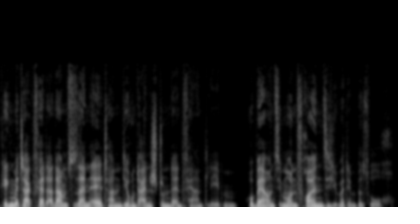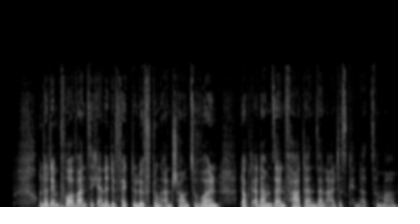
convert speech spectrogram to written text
Gegen Mittag fährt Adam zu seinen Eltern, die rund eine Stunde entfernt leben. Robert und Simon freuen sich über den Besuch. Unter dem Vorwand, sich eine defekte Lüftung anschauen zu wollen, lockt Adam seinen Vater in sein altes Kinderzimmer.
